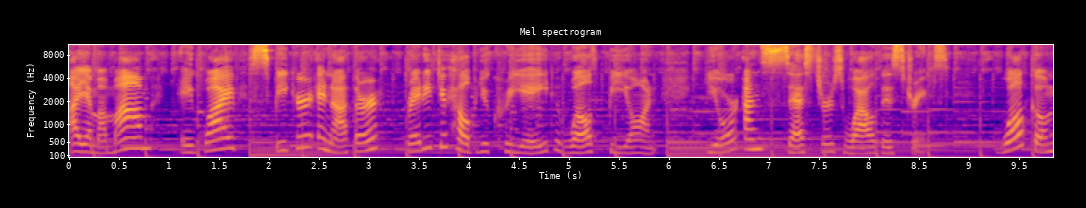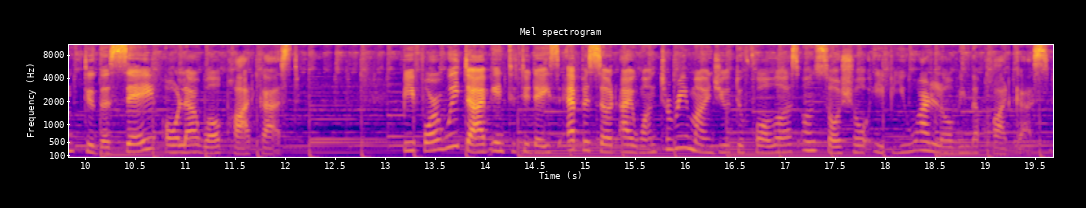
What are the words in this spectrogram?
I am a mom, a wife, speaker, and author ready to help you create wealth beyond your ancestors' wildest dreams. Welcome to the Say Hola Wealth podcast. Before we dive into today's episode, I want to remind you to follow us on social if you are loving the podcast,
